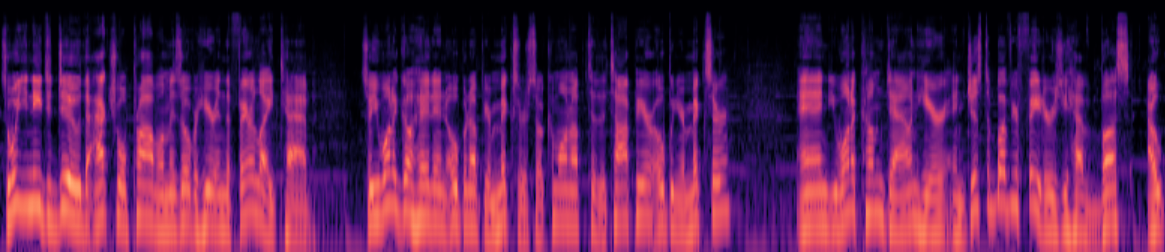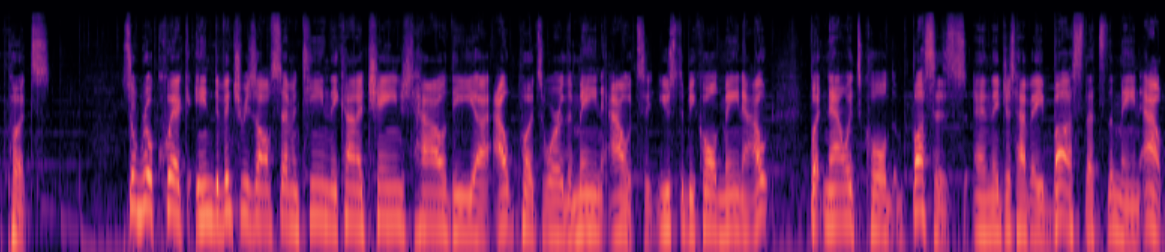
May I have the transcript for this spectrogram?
So what you need to do, the actual problem is over here in the Fairlight tab. So you want to go ahead and open up your mixer. So come on up to the top here, open your mixer, and you want to come down here, and just above your faders, you have bus outputs. So real quick, in DaVinci Resolve 17, they kind of changed how the uh, outputs were, the main outs. It used to be called main out, but now it's called buses, and they just have a bus that's the main out.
